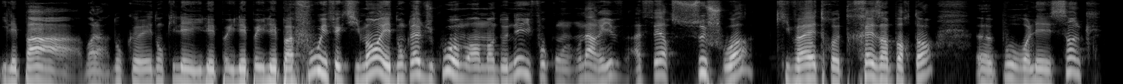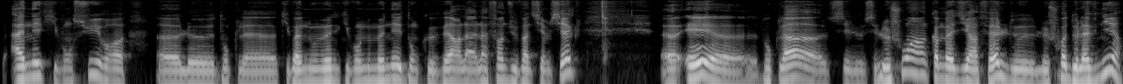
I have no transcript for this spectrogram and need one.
il est pas, voilà. Donc, euh, donc il est, il est, il est, il est pas fou effectivement. Et donc là, du coup, à un moment donné, il faut qu'on arrive à faire ce choix qui va être très important euh, pour les cinq années qui vont suivre euh, le donc qui va nous mener, qui vont nous mener donc vers la, la fin du XXe siècle. Euh, et euh, donc là, c'est le, le choix, hein, comme a dit Raphaël, le choix de l'avenir.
